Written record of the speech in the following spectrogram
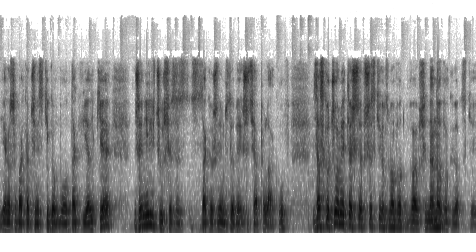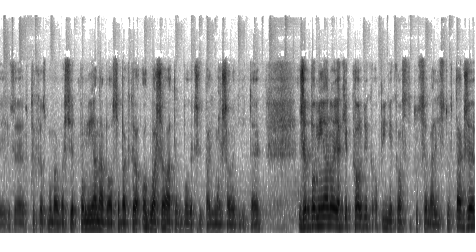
Jarosława Kaczyńskiego było tak wielkie, że nie liczył się z zagrożeniem zdrowia i życia Polaków. Zaskoczyło mnie też, że wszystkie rozmowy odbywały się na Nowogrodzkiej, że w tych rozmowach właściwie pomijana była osoba, która ogłaszała te wybory, czyli pani marszałek Witek że pomijano jakiekolwiek opinie konstytucjonalistów, także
